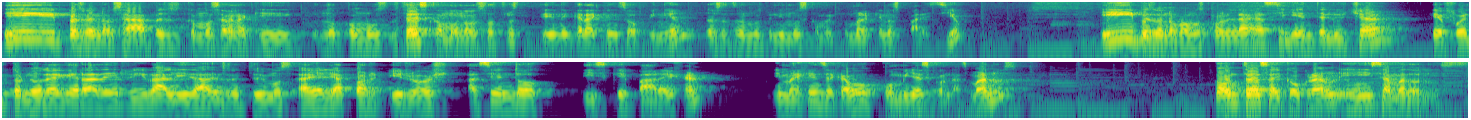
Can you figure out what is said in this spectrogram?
Y pues bueno, o sea, pues como saben aquí, como ustedes como nosotros, tiene cada quien su opinión. Nosotros nos venimos como informar qué nos pareció. Y pues bueno, vamos con la siguiente lucha, que fue el torneo de guerra de rivalidades, donde tuvimos a Elia Park y Rush haciendo disque pareja. Imagínense que comillas con las manos. Contra Psycho Crown y Samadonis.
